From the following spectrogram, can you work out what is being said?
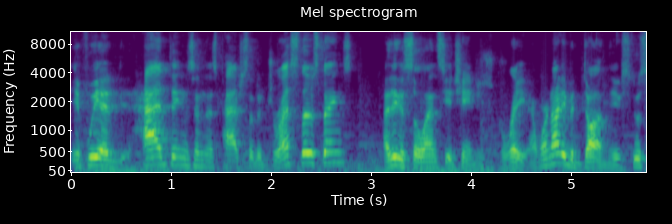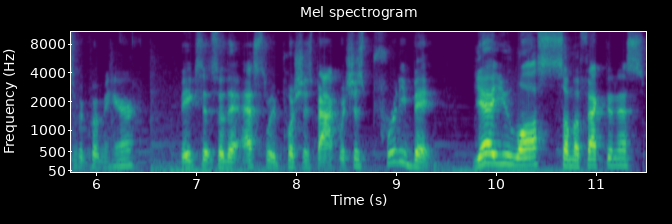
If we had had things in this patch that address those things, I think the Silencia change is great. And we're not even done. The exclusive equipment here makes it so that S3 pushes back, which is pretty big. Yeah, you lost some effectiveness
